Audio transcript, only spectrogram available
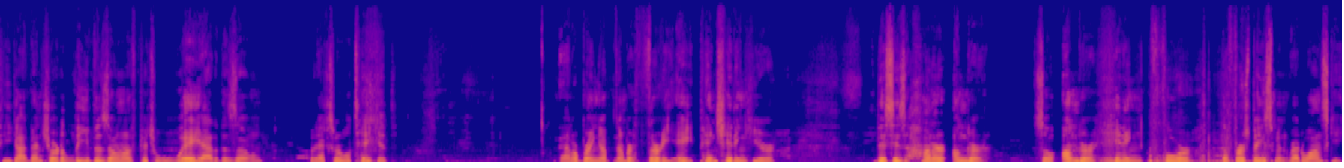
He got Ventura to leave the zone on a pitch way out of the zone, but Exeter will take it. That'll bring up number 38, pinch hitting here. This is Hunter Unger. So Unger hitting for the first baseman, Radwanski.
